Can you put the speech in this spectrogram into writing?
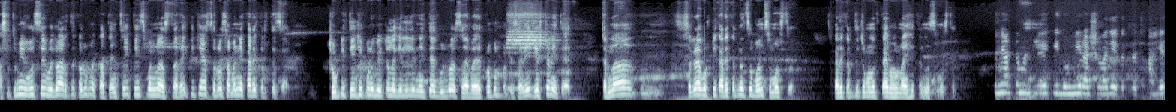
असं तुम्ही व्यवस्थित वेगळा अर्थ करू नका. त्यांचंही तेच म्हणणं असणार आहे की ते सर्वसामान्य कार्यकर्तेच आहे शेवटी ते जे कोणी भेटायला गेलेले नेते आहेत भुजबळ साहेब आहेत प्रफुल्ल पटेल साहेब हे ज्येष्ठ नेते आहेत. त्यांना सगळ्या गोष्टी कार्यकर्त्यांचं मन समजतं. कार्यकर्त्याच्या मनात काय भावना आहे त्यांना समजतं. तुम्ही आता म्हटलंय की दोन्ही राष्ट्रवादी एकत्रित आहेत.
